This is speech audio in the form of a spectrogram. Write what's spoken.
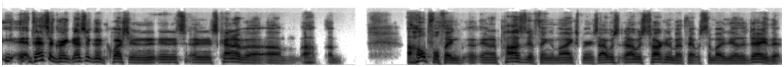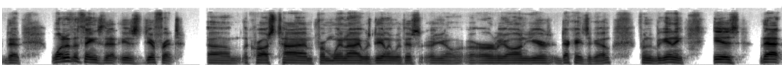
Yeah, that's a great that's a good question and it's it's kind of a, um, a, a a hopeful thing uh, and a positive thing in my experience. I was i was talking about that with somebody the other day that that one of the things that is different um, across time from when I was dealing with this, uh, you know, early on years, decades ago, from the beginning, is that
